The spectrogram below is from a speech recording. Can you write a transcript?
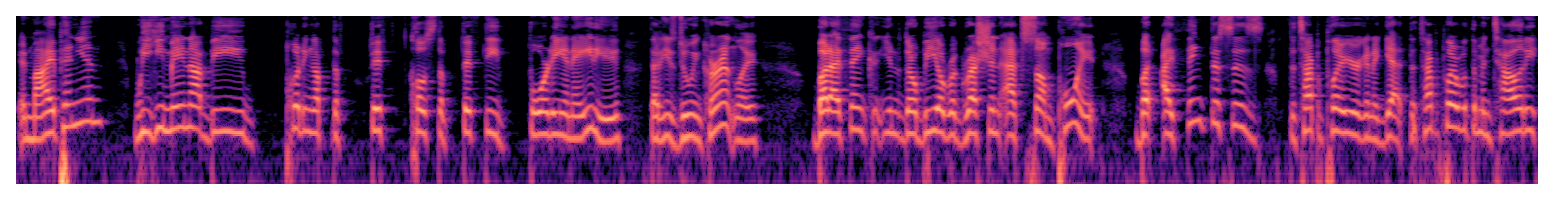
In my opinion, we he may not be putting up the fifth, close to 50, 40, and 80 that he's doing currently, but I think you know there'll be a regression at some point but I think this is the type of player you're going to get. The type of player with the mentality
